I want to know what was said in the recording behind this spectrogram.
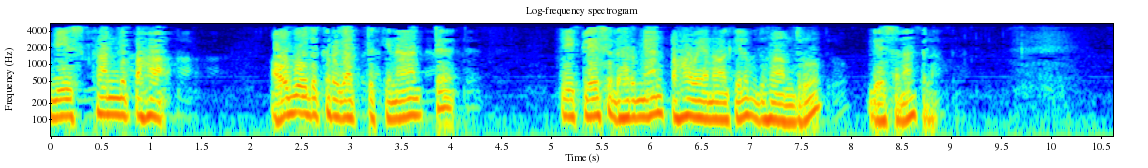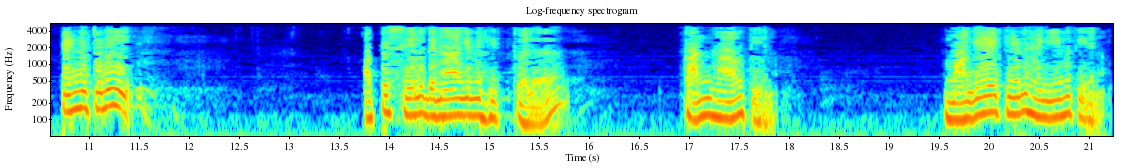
මේ ස්කන්ධ පහ අවබෝධ කරගත්ත කෙනාට මේ ක්ලේශ ධර්මයන් පහව යනවා කියලා බුදුහාමුදුරුවෝ දේශනා කළා. පින්නතුනි අපේ සියලු දෙනාගේම හිතවල තණ්හාව තියෙනවා. මගේ කියන හැඟීම තියෙනවා.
